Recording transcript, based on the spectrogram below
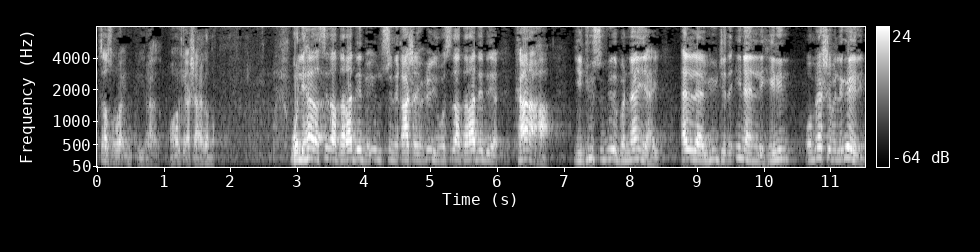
saasuu rabaa inuu ku yiraahdo waa markii ashaacirada marka walihaada sidaa daraaddeed ba isu niqaashay wuxuu yihi sidaa daraaddeed kaana ahaa yajuusu miduu bannaan yahay anlaa yuujada inaan la helin oo meeshaba laga helin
